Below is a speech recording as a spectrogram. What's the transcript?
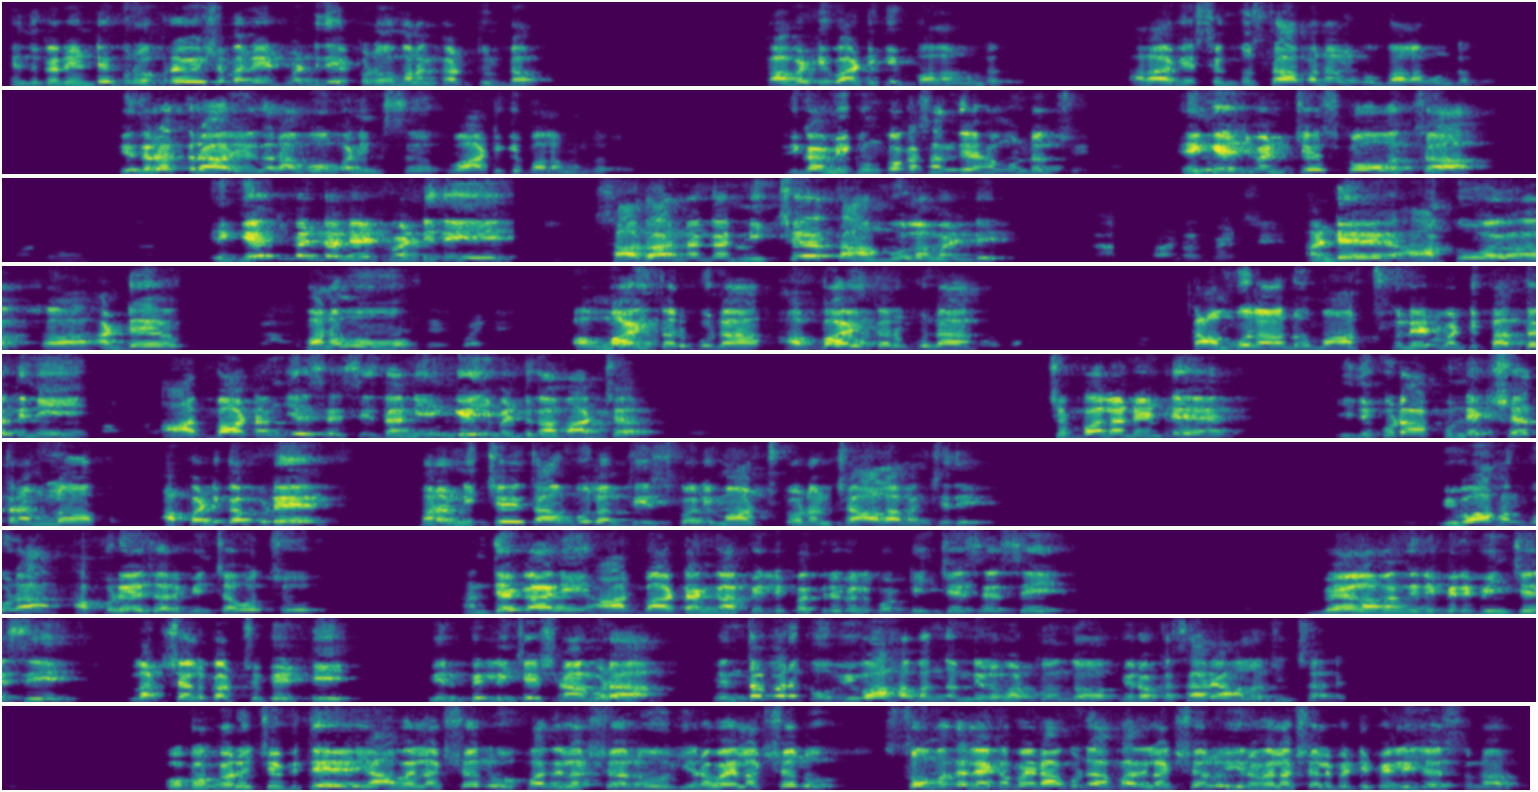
ఎందుకంటే గృహప్రవేశం అనేటువంటిది ఎక్కడో మనం కడుతుంటాం. కాబట్టి వాటికి బలం ఉండదు. అలాగే శంకుస్థాపనలకు బలం ఉండదు. ఇతరత్ర ఏదైనా ఓపెనింగ్స్ వాటికి బలం ఉండదు. ఇక మీకు ఇంకొక సందేహం ఉండొచ్చు. ఎంగేజ్మెంట్ చేసుకోవచ్చా? ఎంగేజ్మెంట్ అనేటువంటిది సాధారణంగా నిశ్చయ తాంబూలం అండి. అంటే ఆకు అంటే మనము అమ్మాయి తరపున అబ్బాయి తరపున తాంబూలాలు మార్చుకునేటువంటి పద్ధతిని ఆర్భాటం చేసేసి దాన్ని ఎంగేజ్మెంట్గా మార్చారు. చెప్పాలని అంటే ఇది కూడా పుణ్యక్షేత్రంలో అప్పటికప్పుడే మనం నిశ్చయ తాంబూలం తీసుకొని మార్చుకోవడం చాలా మంచిది. వివాహం కూడా అప్పుడే జరిపించవచ్చు. అంతేగాని ఆర్భాటంగా పెళ్ళి పత్రికలు కొట్టించేసేసి వేల మందిని పిలిపించేసి లక్షలు ఖర్చు పెట్టి మీరు పెళ్ళి చేసినా కూడా ఎంతవరకు వివాహ బంధం నిలబడుతుందో మీరు ఒకసారి ఆలోచించాలి. ఒక్కొక్కరు చెబితే యాభై లక్షలు పది లక్షలు ఇరవై లక్షలు స్తోమత లేకపోయినా కూడా పది లక్షలు ఇరవై లక్షలు పెట్టి పెళ్ళి చేస్తున్నారు.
